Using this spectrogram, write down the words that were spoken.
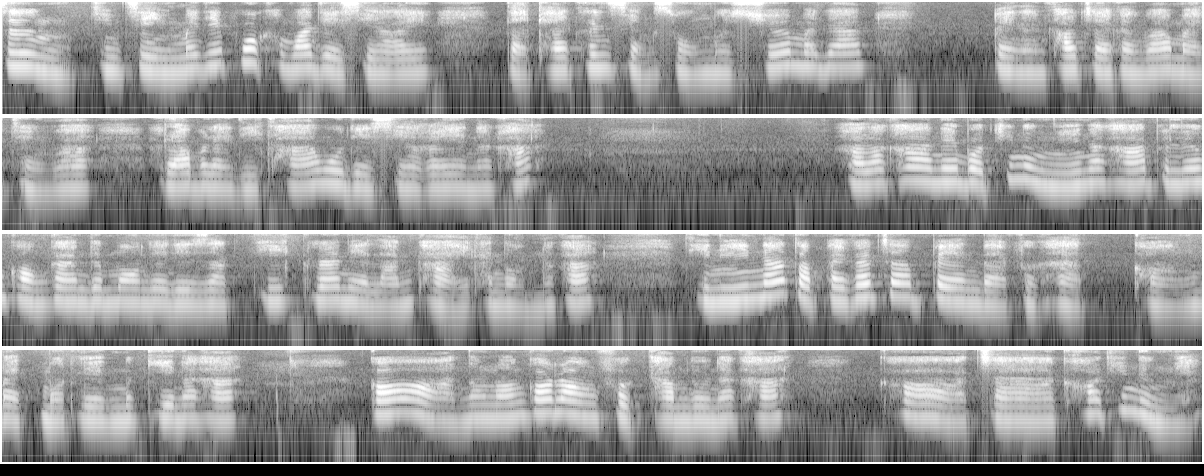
ซึ่งจริงๆ ไม่ได้พูดคำว่า désirez แต่แค่ขึ้นเสียงสูง monsieur madame เป็นอันเข้าใจกันว่าหมายถึงว่ารับอะไรดีคะ vous désirez นะคะเอาละค่ะในบทที่หนึ่งนี้นะคะ เป็นเรื่องของการ demande des articles ในร้านขายขนมนะคะ ทีนี้หน้าต่อไปก็จะเป็นแบบฝึกหัดของแบบบทเรียนเมื่อกี้นะคะ ก็น้องๆก็ลองฝึกทำดูนะคะ ก็จะข้อที่หนึ่งเนี่ย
